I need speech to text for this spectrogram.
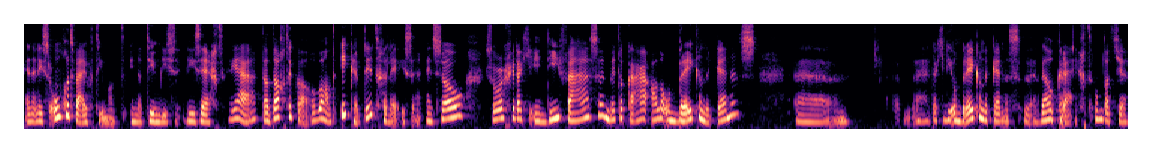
En dan is er ongetwijfeld iemand in dat team die, die zegt: Ja, dat dacht ik al, want ik heb dit gelezen. En zo zorg je dat je in die fase met elkaar alle ontbrekende kennis. Uh, uh, dat je die ontbrekende kennis uh, wel krijgt, omdat je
